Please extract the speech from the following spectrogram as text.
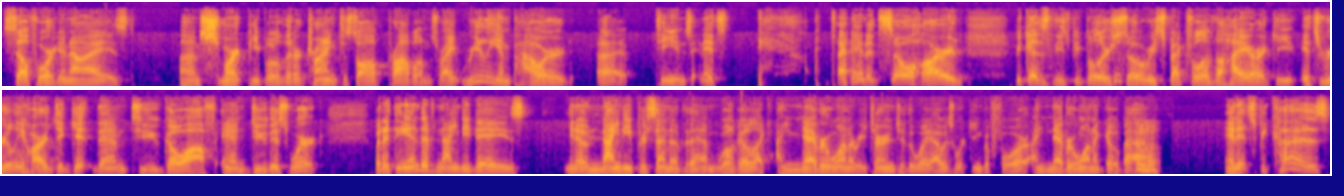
self-organized um, smart people that are trying to solve problems right? Really empowered uh, teams. And it's Diane, it's so hard because these people are so respectful of the hierarchy. It's really hard to get them to go off and do this work. But at the end of 90 days you know 90% of them will go like i never want to return to the way i was working before. I never want to go back. Mhm. and it's because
